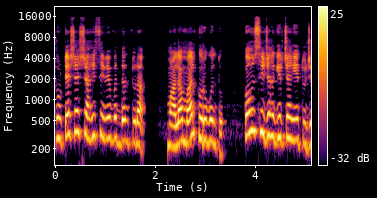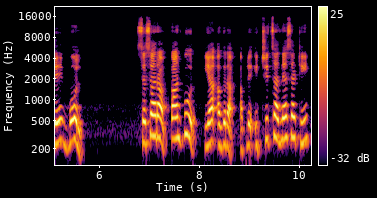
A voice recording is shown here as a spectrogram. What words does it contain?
छोट्याशा शाही सेवेबद्दल तुला. मालामाल करू बोलतो. कौन सी जहागीर चाहिए तुझे? बोल. ससाराम कानपूर या आग्रा. आपले इच्छित साधण्यासाठी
